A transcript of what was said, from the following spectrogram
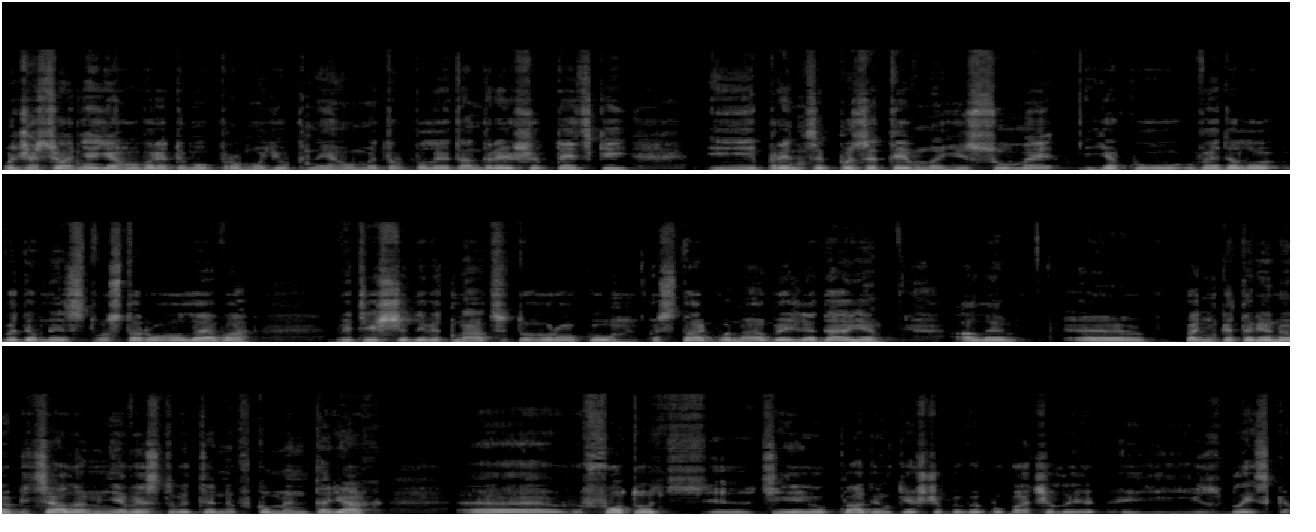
Отже, сьогодні я говоритиму про мою книгу Митрополит Андрей Шептицький і принцип позитивної суми, яку видало видавництво Старого Лева 2019 року. Ось так вона виглядає. Але е, пані Катерина обіцяла мені виставити в коментарях е, фото цієї обкладинки, щоб ви побачили її зблизька.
